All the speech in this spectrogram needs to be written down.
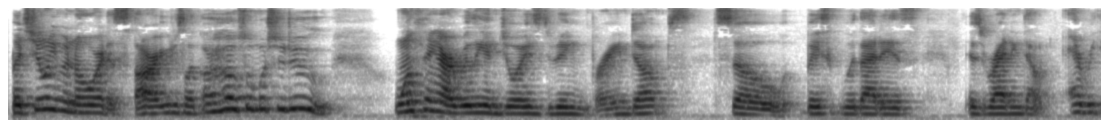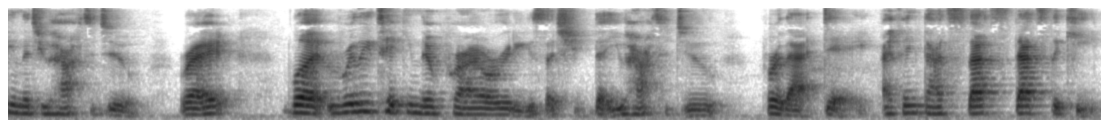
but you don't even know where to start. You're just like, I have so much to do. One thing I really enjoy is doing brain dumps. So basically, what that is, is writing down everything that you have to do, right? But really taking the priorities that you that you have to do for that day. I think that's that's that's the key.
